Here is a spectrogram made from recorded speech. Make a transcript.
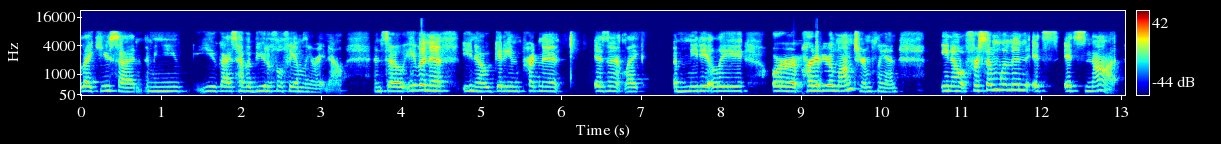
like you said i mean you you guys have a beautiful family right now and so even if you know getting pregnant isn't like immediately or part of your long-term plan you know for some women it's it's not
